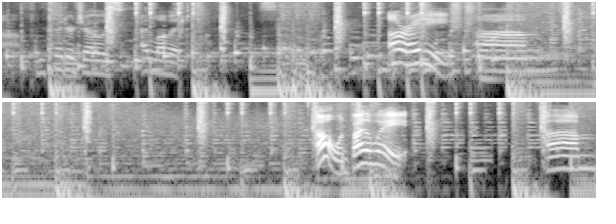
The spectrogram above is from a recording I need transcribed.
uh, from Trader Joe's. I love it. So, alrighty. Um, oh, and by the way, um,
